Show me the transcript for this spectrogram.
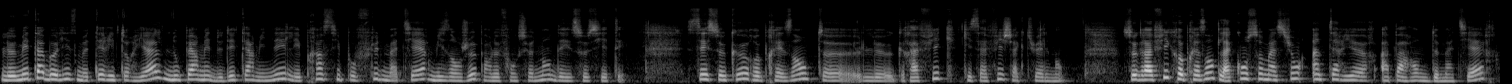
Le métabolisme territorial nous permet de déterminer les principaux flux de matière mis en jeu par le fonctionnement des sociétés. C'est ce que représente euh, le graphique qui s'affiche actuellement. Ce graphique représente la consommation intérieure apparente de matière,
